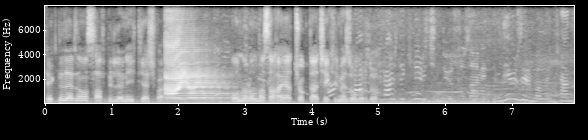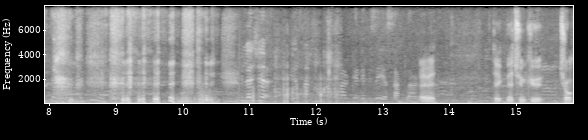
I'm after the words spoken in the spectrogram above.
Teknede her zaman saf birilerine ihtiyaç var. Onlar olmasa hayat çok daha çekilmez olurdu. Plajdakiler için diyorsun zannettim. Niye üzerime alayım? Kendi telefonumdaki Plajı yasaklamazlar gene bize yasaklarlar. Evet. Tekne çünkü çok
